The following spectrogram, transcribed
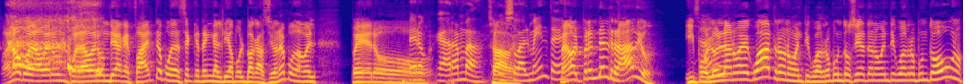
Bueno, puede haber, un, puede haber un día que falte, puede ser que tenga el día por vacaciones, puede haber, pero... Pero caramba, ¿sabes? usualmente. Mejor prende el radio. Y ponlo en la 94, 94.7, 94.1.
